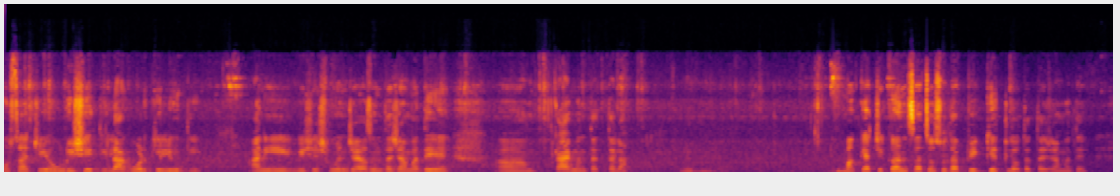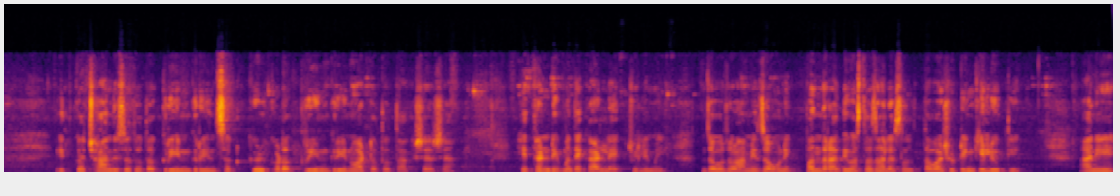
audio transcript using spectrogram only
ऊसाची एवढी शेती लागवड केली होती. आणि विशेष म्हणजे अजून त्याच्यामध्ये काय म्हणतात त्याला मक्याचे कणसाचं सुद्धा पीक घेतलं होतं त्याच्यामध्ये. इतकं छान दिसत होतं ग्रीन ग्रीन सगळीकडं ग्रीन ग्रीन वाटत होतं अक्षरशः. हे थंडीमध्ये काढलं ॲक्च्युली मी. जवळजवळ आम्ही जाऊन एक पंधरा दिवस तर झालं असेल तेव्हा शूटिंग केली होती. आणि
